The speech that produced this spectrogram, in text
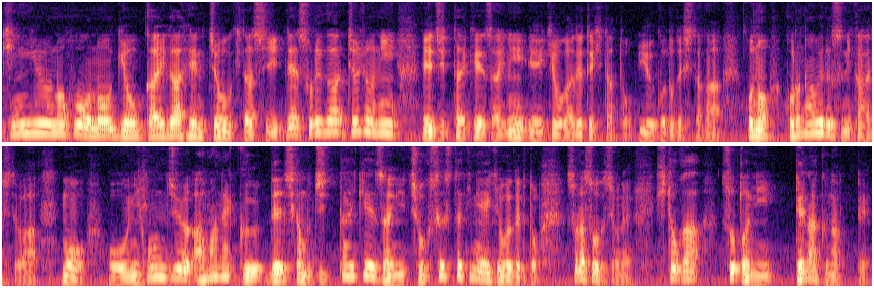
金融の方の業界が変調をきたしでそれが徐々に実体経済に影響が出てきたということでしたがこのコロナウイルスに関してはもう日本中あまねくでしかも実体経済に直接的に影響が出るとそれはそうですよね人が外に出なくなって、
